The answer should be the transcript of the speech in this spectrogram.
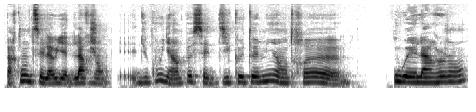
Par contre, c'est là où il y a de l'argent. Du coup, il y a un peu cette dichotomie entre où est l'argent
